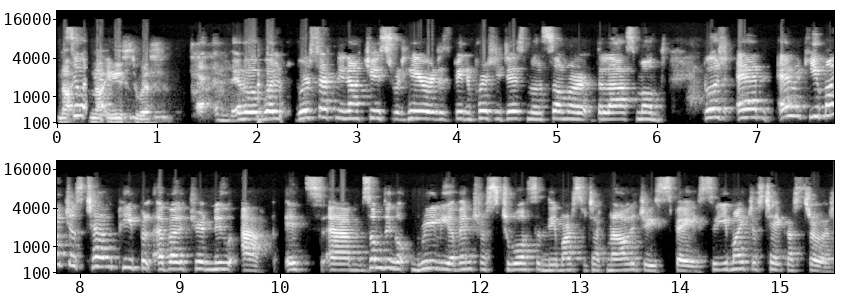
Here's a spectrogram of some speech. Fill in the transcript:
Not so, not used to it. Uh, well, we're certainly not used to it here. It has been a pretty dismal summer the last month. But um, Eric, you might just tell people about your new app. It's um, something really of interest to us in the immersive technology space. So you might just take us through it.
